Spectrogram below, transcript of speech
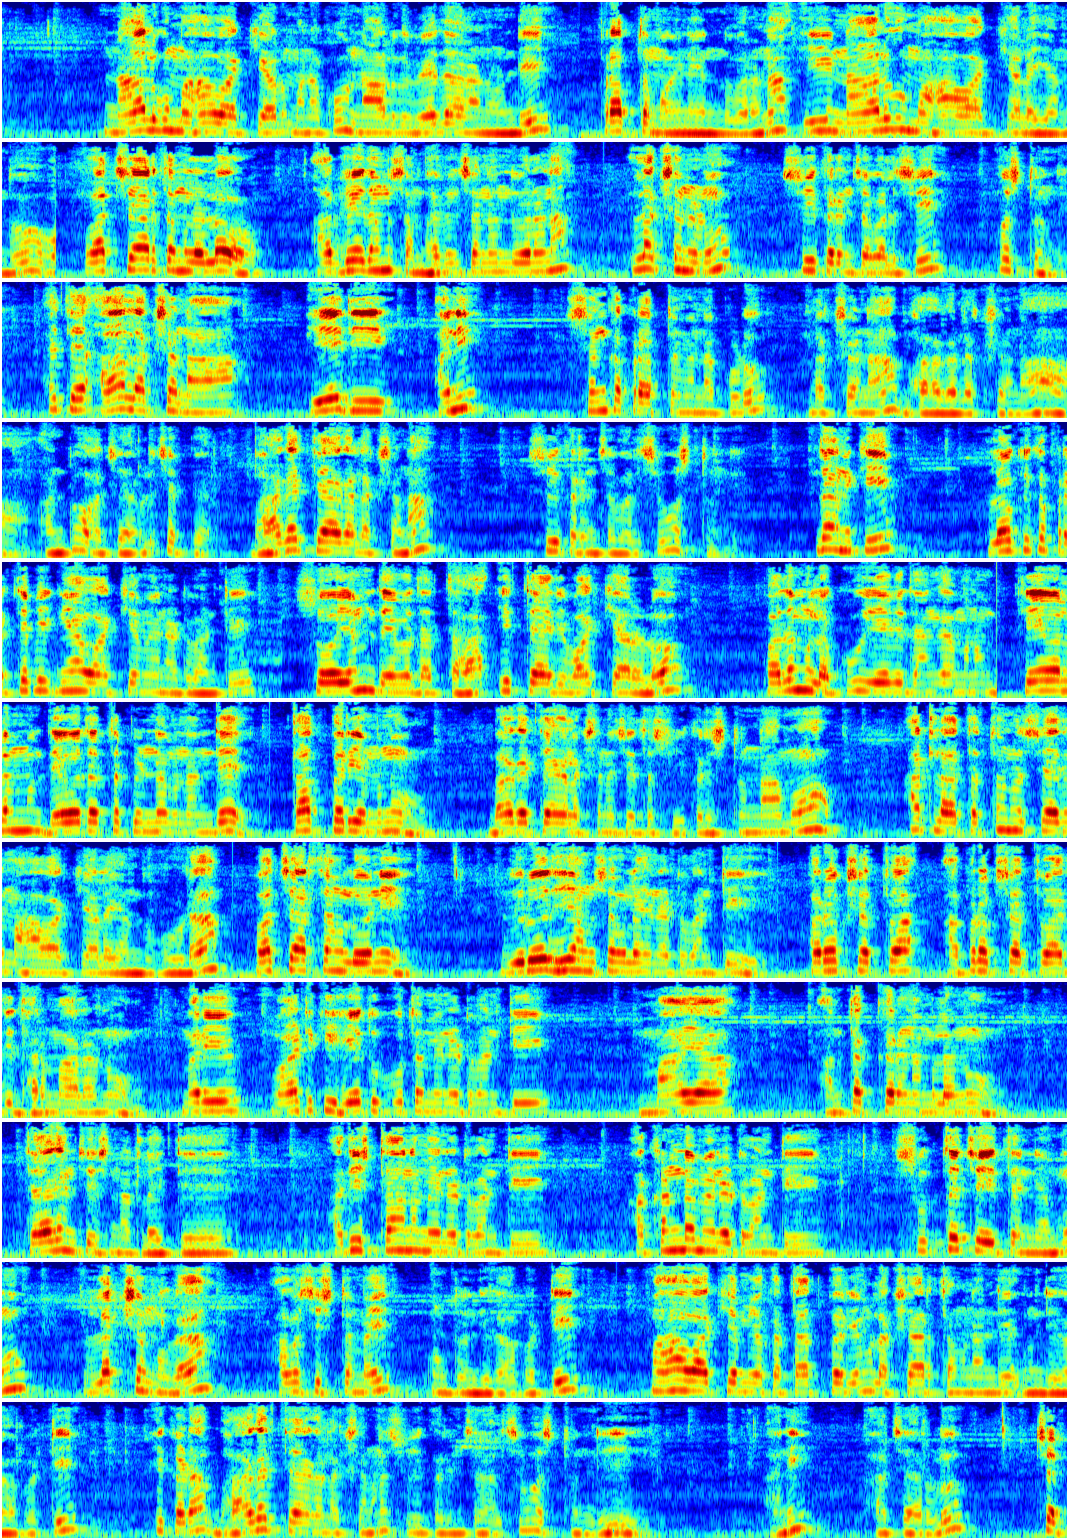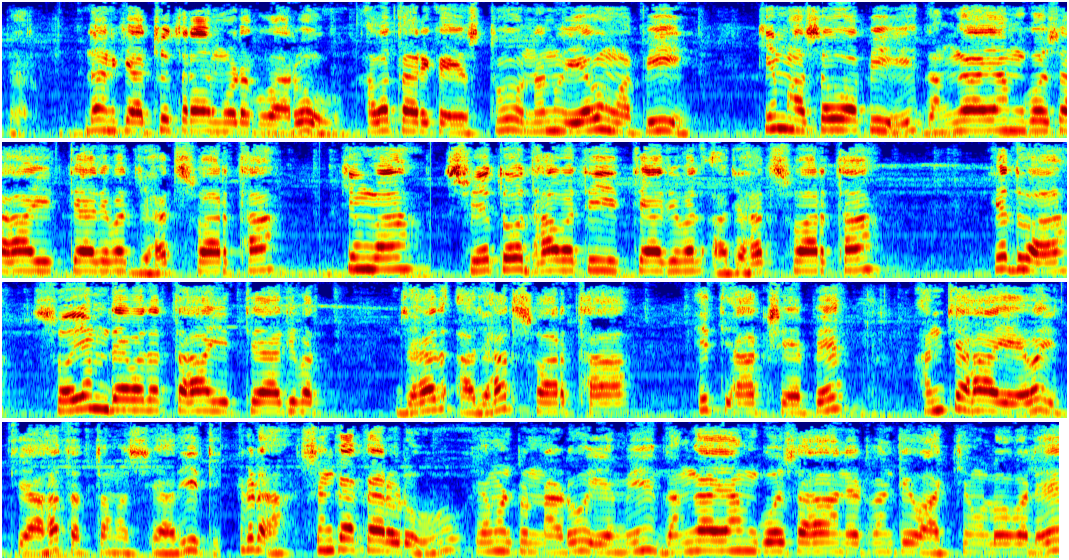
నాలుగు మహావాక్యాలు మనకు నాలుగు వేదాల నుండి ప్రాప్తమైనందువలన ఈ నాలుగు మహావాక్యాల యందు వాచ్యార్థములలో అభేదం సంభవించనందువలన లక్షణను స్వీకరించవలసి వస్తుంది. అయితే ఆ లక్షణ ఏది అని శంఖ ప్రాప్తమైనప్పుడు లక్షణ భాగ లక్షణ అంటూ ఆచార్యులు చెప్పారు. భాగత్యాగ లక్షణ స్వీకరించవలసి వస్తుంది. దానికి లౌకిక ప్రత్యభిజ్ఞా వాక్యమైనటువంటి సోయం దేవదత్త ఇత్యాది వాక్యాలలో పదములకు ఏ విధంగా మనం కేవలం దేవదత్త పిండమునందే తాత్పర్యమును భాగత్యాగ లక్షణ చేత స్వీకరిస్తున్నామో అట్లా తత్వమస్యాది మహావాక్యాల ఎందు కూడా వాచ్యార్థంలోని విరోధి అంశములైనటువంటి పరోక్షత్వ అపరోక్షత్వాది ధర్మాలను మరియు వాటికి హేతుభూతమైనటువంటి మాయా అంతఃకరణములను త్యాగం చేసినట్లయితే అధిష్టానమైనటువంటి అఖండమైనటువంటి శుద్ధ చైతన్యము లక్ష్యముగా అవశిష్టమై ఉంటుంది కాబట్టి మహావాక్యం యొక్క తాత్పర్యం లక్ష్యార్థమునందే ఉంది కాబట్టి ఇక్కడ భాగత్యాగ లక్షణను స్వీకరించాల్సి వస్తుంది అని ఆచార్యులు చెప్పారు. దానికి అచ్యుతరాయ మూడకు వారు అవతారిక ఇస్తూ నన్ను ఏవం అపి కిం అసౌ అపి గంగాయాం ఘోష ఇత్యాదివత్ జహత్ స్వార్థ కిం వా శ్వేతో ధావతి ఇత్యాదివత్ అజహత్ స్వార్థ యద్వా స్వయం దేవదత్త ఇత్యాదివత్ జహద్ అజహత్ స్వార్థ ఇత్యాక్షేపే అంత్య ఏవ ఇత్యాహ తత్వమస్యాది ఇది ఇక్కడ శంకాకారుడు ఏమంటున్నాడు? ఏమి? గంగాయాం ఘోష అనేటువంటి వాక్యంలో వలె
